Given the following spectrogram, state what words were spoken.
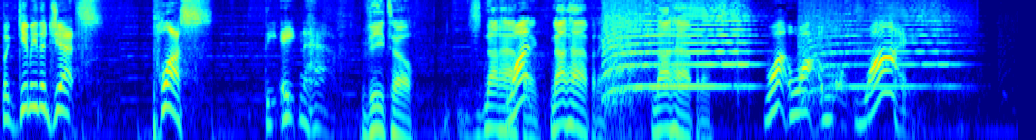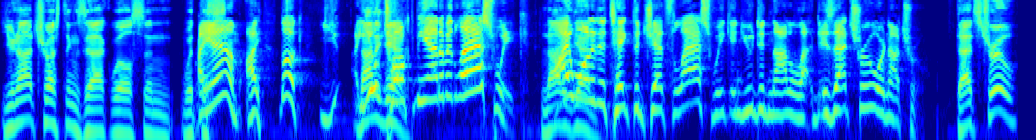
But give me the Jets plus the eight and a half. Veto. It's not What? happening. Not happening. Not happening. Why? Why? why? You're not trusting Zach Wilson with I am. I look. You, you talked me out of it last week. Not I again. wanted to take the Jets last week, and you did not allow. Is that true or not true? That's true.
